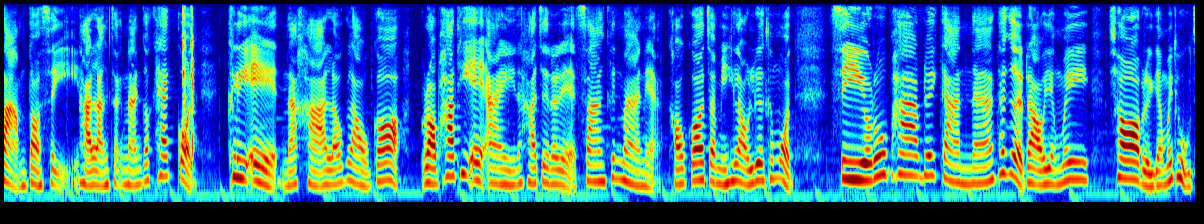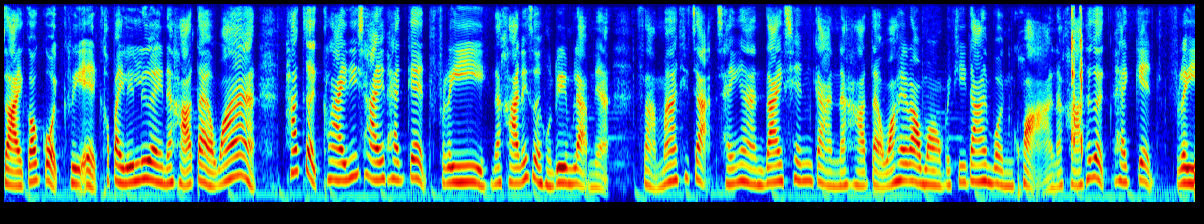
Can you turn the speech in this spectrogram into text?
3 ต่อ4ค่ะหลังจากนั้นก็แค่กด create นะคะ แล้วเราก็รอภาพที่ AI นะคะ generate สร้างขึ้นมาเนี่ยเขาก็จะมีให้เราเลือกทั้งหมด 4 รูปภาพด้วยกันนะ ถ้าเกิดเรายังไม่ชอบหรือยังไม่ถูกใจก็กด create เข้าไปเรื่อยๆนะคะ แต่ว่าถ้าเกิดใครที่ใช้แพ็กเกจฟรีนะคะ ในส่วนของ Dream Lab เนี่ยสามารถที่จะใช้งานได้เช่นกันนะคะ แต่ว่าให้เรามองไปที่ด้านบนขวานะคะ ถ้าเกิดแพ็กเกจฟรี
